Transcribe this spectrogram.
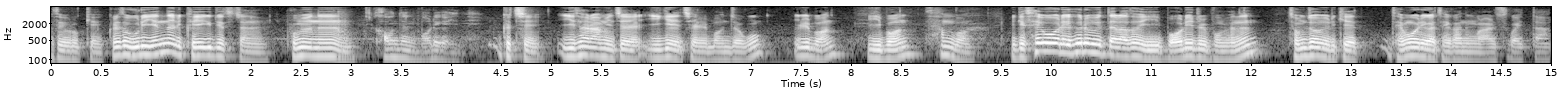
그래서 이렇게. 그래서 우리 옛날에 그 얘기도 했었잖아요. 보면은 가운데는 머리가 있네. 그치. 이 사람이 제일 이게 제일 먼저고 1번, 2번, 3번. 이렇게 세월의 흐름에 따라서 이 머리를 보면은 점점 이렇게 대머리가 돼가는 걸 알 수가 있다.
